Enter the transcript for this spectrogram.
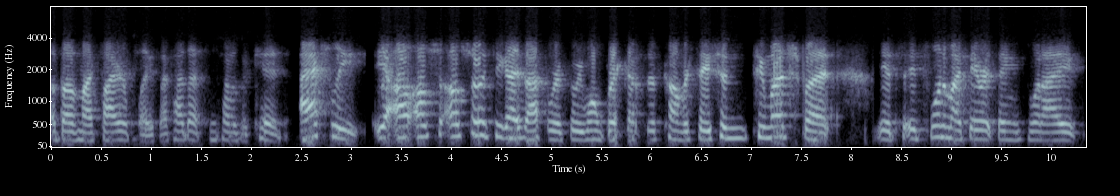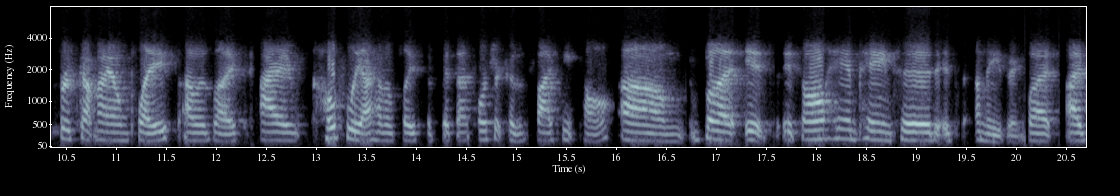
above my fireplace. I've had that since I was a kid. I actually, yeah, I'll I'll, sh- I'll show it to you guys afterwards, so we won't break up this conversation too much. But it's it's one of my favorite things. When I first got my own place, I was like, I hopefully I have a place to fit that portrait because it's five feet tall. Um, but it's it's all hand painted. It's amazing. But I've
